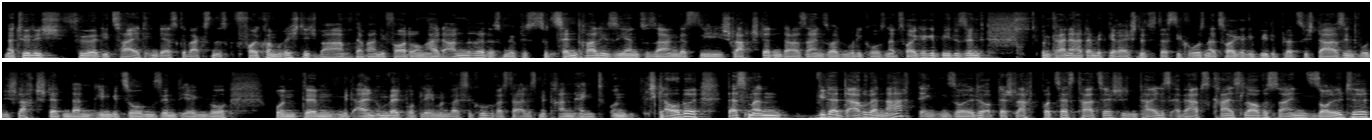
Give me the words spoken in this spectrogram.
natürlich für die Zeit, in der es gewachsen ist, vollkommen richtig war. Da waren die Forderungen halt andere, das möglichst zu zentralisieren, zu sagen, dass die Schlachtstätten da sein sollten, wo die großen Erzeugergebiete sind. Und keiner hat damit gerechnet, dass die großen Erzeugergebiete plötzlich da sind, wo die Schlachtstätten dann hingezogen sind irgendwo und ähm, mit allen Umweltproblemen und weißt du, Kugel, was da alles mit dranhängt. Und ich glaube, dass man wieder darüber nachdenken sollte, ob der Schlachtprozess tatsächlich ein Teil des Erwerbskreislaufes sein sollte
